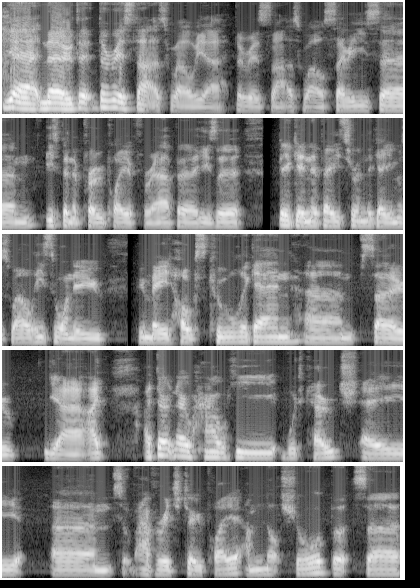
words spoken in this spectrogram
Yeah, no, th- there is that as well. Yeah, there is that as well. So he's um, he's been a pro player forever. He's a big innovator in the game as well. He's the one who who made Hogs cool again. Um, so yeah, I I don't know how he would coach a um, sort of average Joe player. I'm not sure, but uh,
